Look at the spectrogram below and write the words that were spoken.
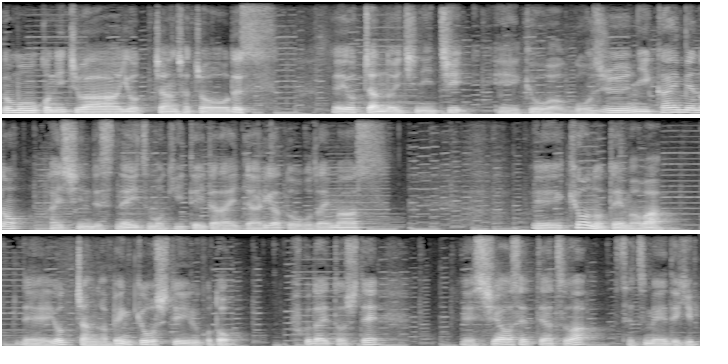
どうもこんにちはよっちゃん社長です。えよっちゃんの一日、えー今日は52回目の配信ですね。いつも聞いていただいてありがとうございます、えー今日のテーマは、えーよっちゃんが勉強していること副題として、え幸せってやつは説明できる。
